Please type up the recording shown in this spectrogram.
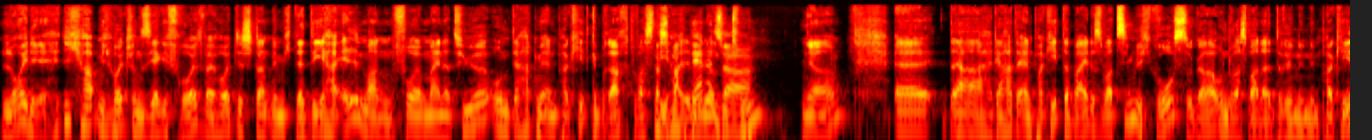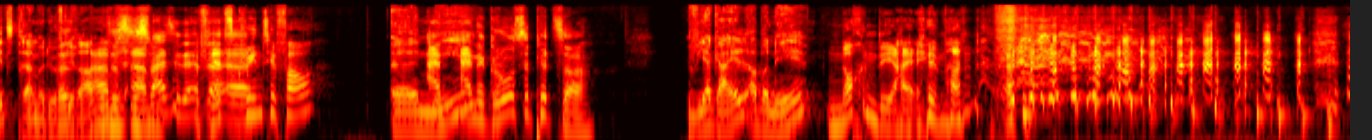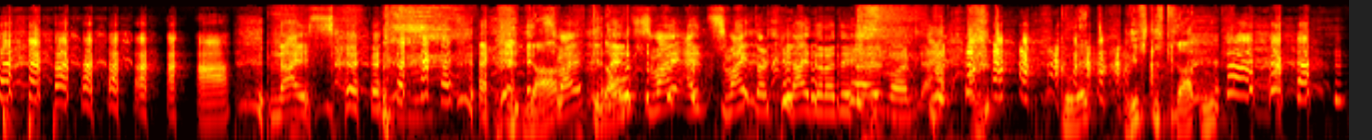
Leute, ich habe mich heute schon sehr gefreut, weil heute stand nämlich der DHL-Mann vor meiner Tür und der hat mir ein Paket gebracht, was, Was DHL-Männer denn so da? tun. Ja, äh, da, der hatte ein Paket dabei, das war ziemlich groß sogar. Und was war da drin in dem Paket? Dreimal dürft ihr raten. das- das weiß ich nicht, Flatscreen TV? Äh, nee, Ein, eine große Pizza. wäre geil, aber nee. Noch ein DHL-Mann? Nice! Ja, Zwei, genau, ein, zwei, ein zweiter kleinerer DHL-Mann. Korrekt, richtig geraten.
